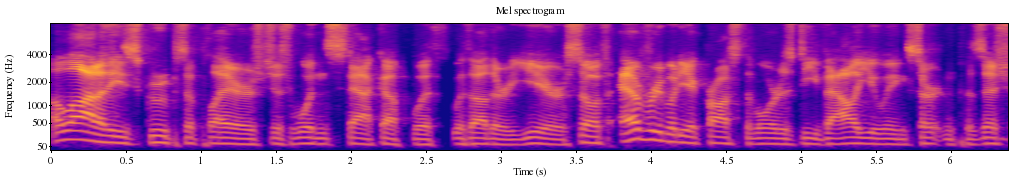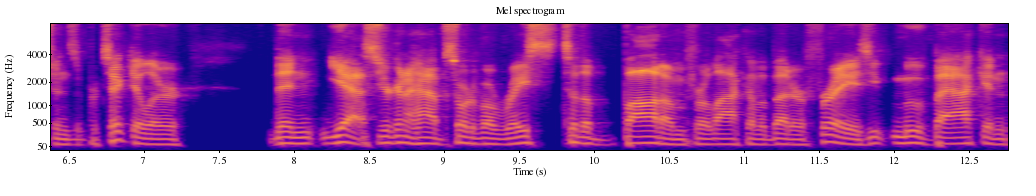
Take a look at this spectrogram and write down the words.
a lot of these groups of players just wouldn't stack up with with other years. So if everybody across the board is devaluing certain positions in particular, then yes, you're going to have sort of a race to the bottom for lack of a better phrase. You move back and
